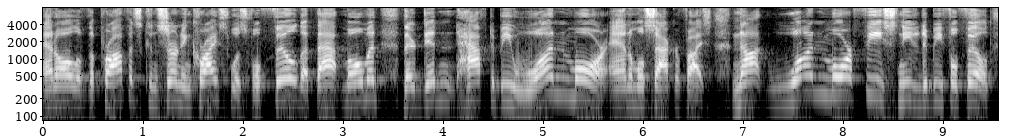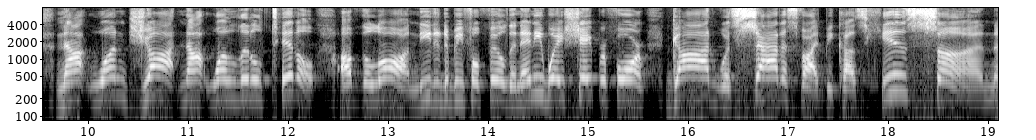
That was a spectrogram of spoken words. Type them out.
and all of the prophets concerning Christ was fulfilled at that moment. There didn't have to be one more animal sacrifice. Not one more feast needed to be fulfilled. Not one jot, not one little tittle of the law needed to be fulfilled in any way, shape, or form. God was satisfied because his Son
